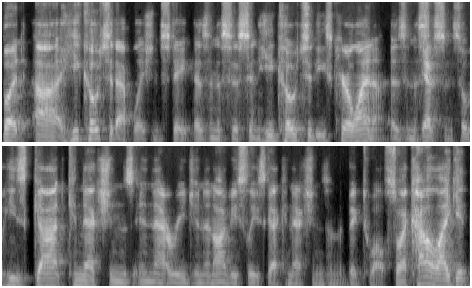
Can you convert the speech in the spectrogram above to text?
but uh, he coached at Appalachian State as an assistant. He coached at East Carolina as an assistant. Yep. So he's got connections in that region, and obviously he's got connections in the Big Twelve. So I kind of like it.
